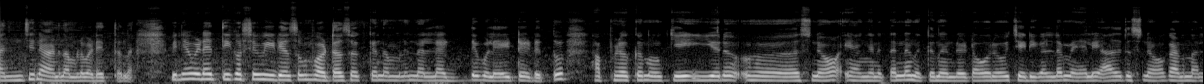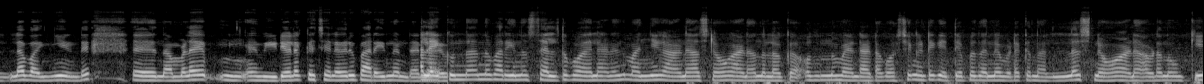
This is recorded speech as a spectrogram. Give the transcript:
അഞ്ചിനാണ് നമ്മൾ ഇവിടെ എത്തുന്നത്. പിന്നെ ഇവിടെ എത്തി കുറച്ച് വീഡിയോസും ഫോട്ടോസും ഒക്കെ നമ്മൾ നല്ല അടിപൊളിയായിട്ട് എടുത്തു. അപ്പോഴൊക്കെ നോക്കി ഈ ഒരു സ്നോ അങ്ങനെ തന്നെ നിൽക്കുന്നുണ്ട് കേട്ടോ. ഓരോ ചെടികളുടെ മേലെ ആ ഒരു സ്നോ കാണാൻ നല്ല ഭംഗിയുണ്ട്. നമ്മളെ വീഡിയോയിലൊക്കെ ചിലവർ പറയുന്നുണ്ട് ലൈക്കുന്ത എന്ന് പറയുന്ന സ്ഥലത്ത് പോയാലാണ് മഞ്ഞ് കാണുക സ്നോ കാണുക എന്നുള്ളതൊക്കെ. അതൊന്നും വേണ്ട കേട്ടോ. കുറച്ചും ഇങ്ങോട്ടേക്ക് എത്തിയപ്പോൾ തന്നെ ഇവിടെയൊക്കെ നല്ല സ്നോ ആണ്. അവിടെ നോക്കി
